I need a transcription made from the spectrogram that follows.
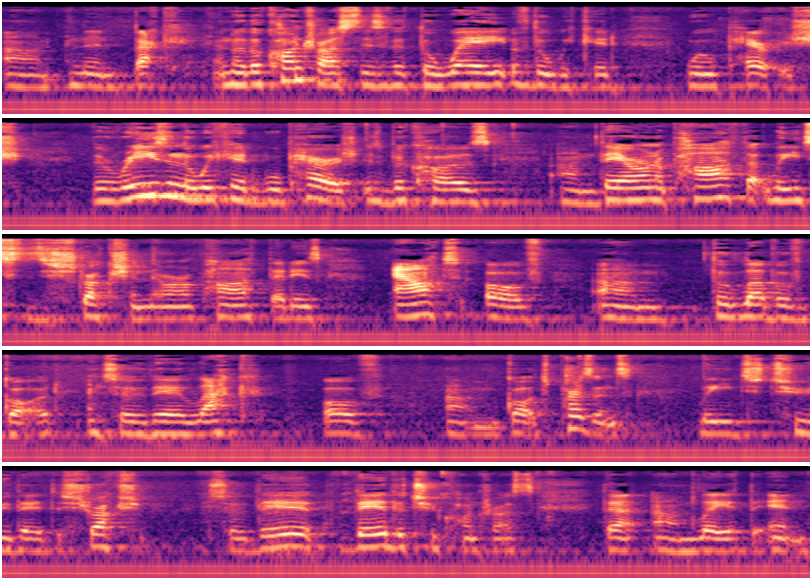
Um, and then back, another contrast is that the way of the wicked will perish. The reason the wicked will perish is because um, they are on a path that leads to destruction. They're on a path that is out of um, the love of God. And so their lack of um, God's presence leads to their destruction. So they're, they're the two contrasts that um, lay at the end.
